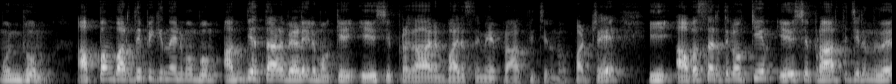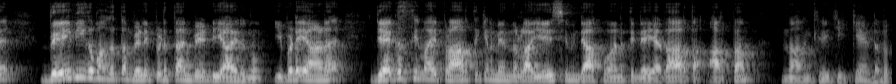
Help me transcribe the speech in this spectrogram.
മുൻപും അപ്പം വർദ്ധിപ്പിക്കുന്നതിന് മുമ്പും അന്ത്യത്താഴ വേളയിലുമൊക്കെ യേശു പ്രകാരം പരസ്യമേ പ്രാർത്ഥിച്ചിരുന്നു. പക്ഷേ ഈ അവസരത്തിലൊക്കെയും യേശു പ്രാർത്ഥിച്ചിരുന്നത് ദൈവിക മഹത്വം വെളിപ്പെടുത്താൻ വേണ്ടിയായിരുന്നു. ഇവിടെയാണ് രഹസ്യമായി പ്രാർത്ഥിക്കണം എന്നുള്ള യേശുവിന്റെ ആഹ്വാനത്തിന്റെ യഥാർത്ഥ അർത്ഥം നാം ഗ്രഹിക്കേണ്ടത്.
